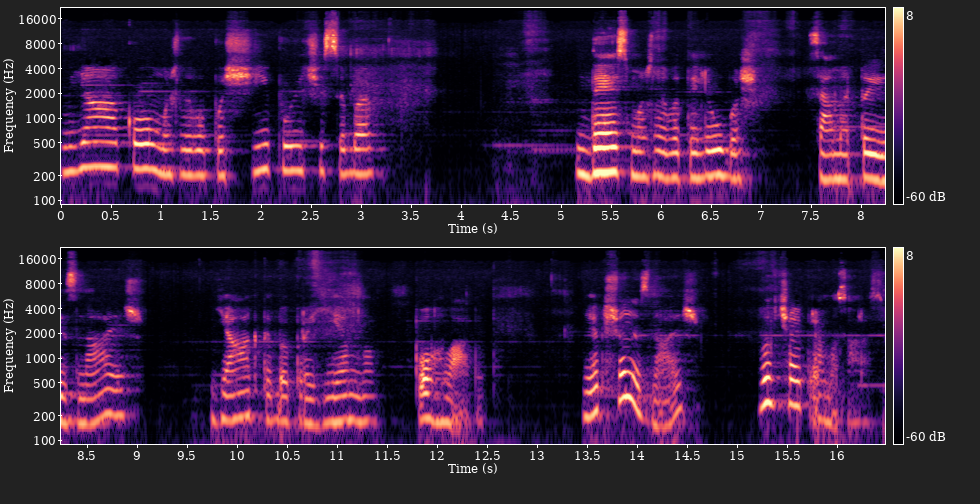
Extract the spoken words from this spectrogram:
М'яко, можливо, пощіпуючи себе. Десь, можливо, ти любиш, саме ти знаєш, як тебе приємно погладити. Якщо не знаєш, вивчай прямо зараз.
